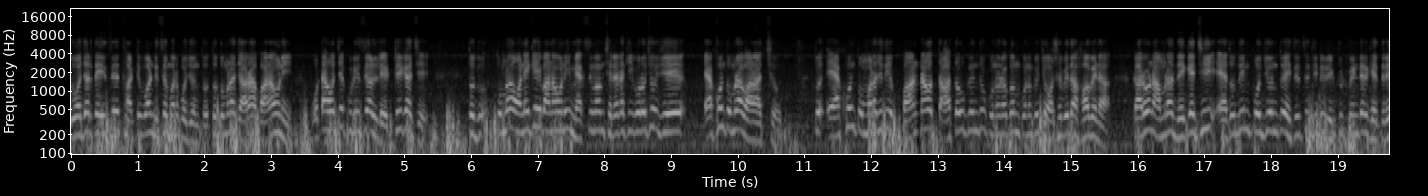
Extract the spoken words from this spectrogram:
দু হাজার তেইশে থার্টি ওয়ান ডিসেম্বর পর্যন্ত, তো তোমরা যারা বানাওনি, ওটা হচ্ছে কুরিশিয়াল ডেট ঠিক আছে? তো তোমরা অনেকেই বানাওনি ম্যাক্সিমাম ছেলেরা কি করেছ যে, এখন তোমরা বানাচ্ছো। তো এখন তোমরা যদি বানাও, তাতেও কিন্তু কোনো রকম কোনো কিছু অসুবিধা হবে না। কারণ আমরা দেখেছি, এতদিন পর্যন্ত এসএসসি জিডি রিক্রুটমেন্টের ক্ষেত্রে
